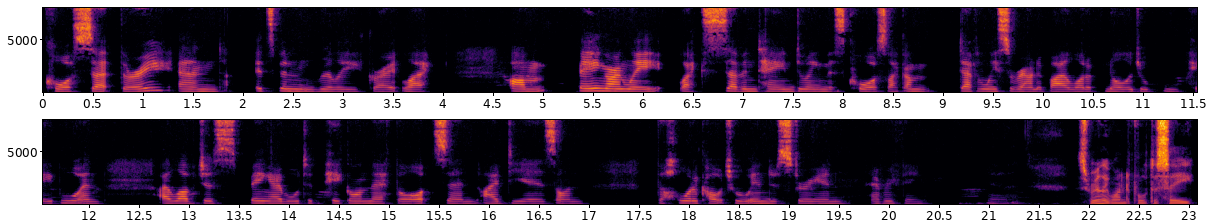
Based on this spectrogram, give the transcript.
course Cert three, and it's been really great. Like, um, being only like 17 doing this course, like I'm definitely surrounded by a lot of knowledgeable people, and I love just being able to pick on their thoughts and ideas on the horticultural industry and everything. Yeah. It's really wonderful to see.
